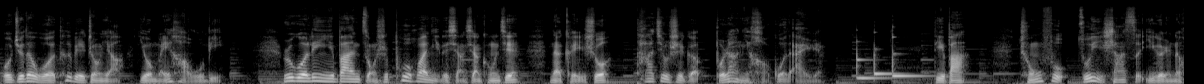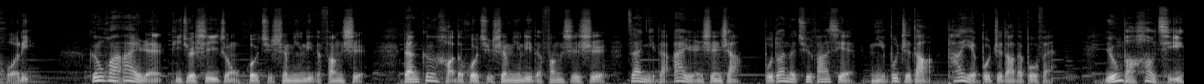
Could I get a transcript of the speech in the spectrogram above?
我觉得我特别重要，又美好无比。如果另一半总是破坏你的想象空间，那可以说他就是个不让你好过的爱人。第八。重复足以杀死一个人的活力，更换爱人的确是一种获取生命力的方式，但更好的获取生命力的方式是在你的爱人身上不断的去发现你不知道他也不知道的部分，永葆好奇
